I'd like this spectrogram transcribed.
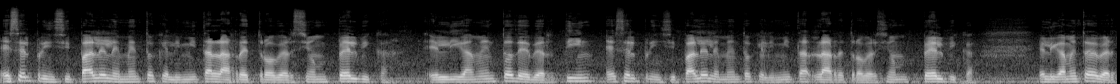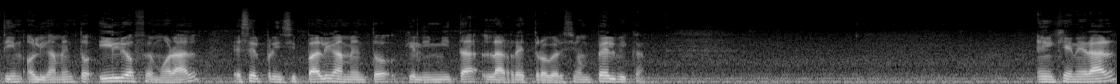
es el principal elemento que limita la retroversión pélvica el ligamento de Bertín es el principal elemento que limita la retroversión pélvica. El ligamento de Bertín o ligamento iliofemoral es el principal ligamento que limita la retroversión pélvica. En general,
